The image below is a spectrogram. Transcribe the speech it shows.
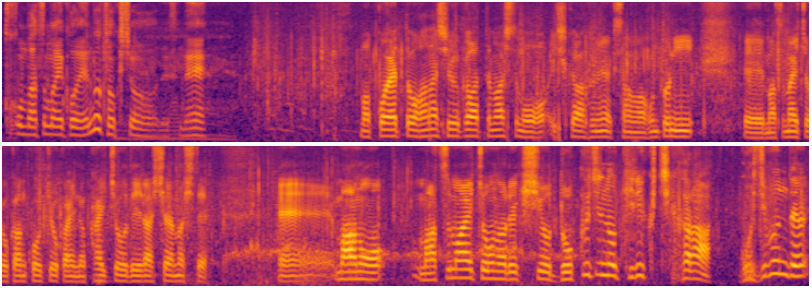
ここ松前公園の特徴ですね。まあ、こうやってお話を伺ってましても石川文明さんは本当に、えー松前町観光協会の会長でいらっしゃいまして、えーまあ、あの松前町の歴史を独自の切り口からご自分で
